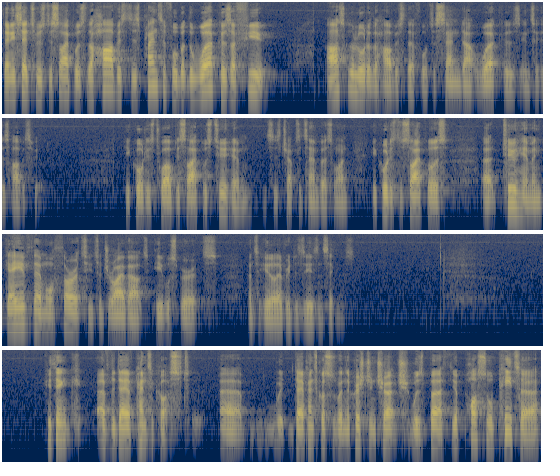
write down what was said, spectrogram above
Then he said to his disciples, The harvest is plentiful, but the workers are few. Ask the Lord of the harvest, therefore, to send out workers into his harvest field he called his 12 disciples to him. This is chapter 10, verse 1. He called his disciples uh, to him and gave them authority to drive out evil spirits and to heal every disease and sickness. If you think of the day of Pentecost, uh, day of Pentecost was when the Christian church was birthed. The apostle Peter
